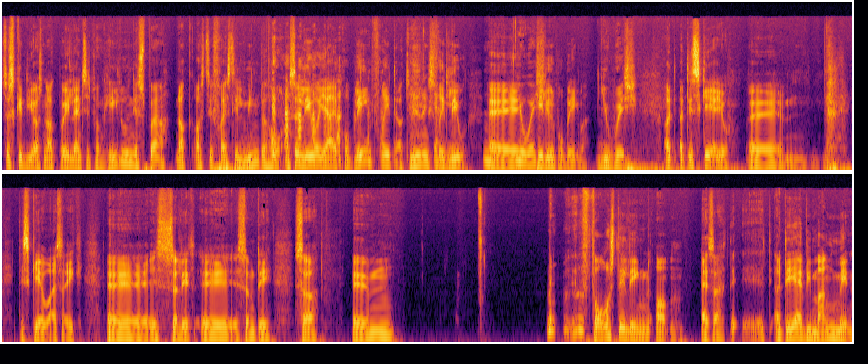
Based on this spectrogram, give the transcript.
så skal de også nok på et eller andet tidspunkt, helt uden jeg spørger, nok også tilfredsstille mine behov, og så lever jeg et problemfrit og gnidningsfrit ja. liv, øh, helt uden problemer. You wish. Og, og det sker jo, øh, det sker jo altså ikke øh, så let øh, som det. Så øh, men forestillingen om, altså, det, og det er vi mange mænd,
